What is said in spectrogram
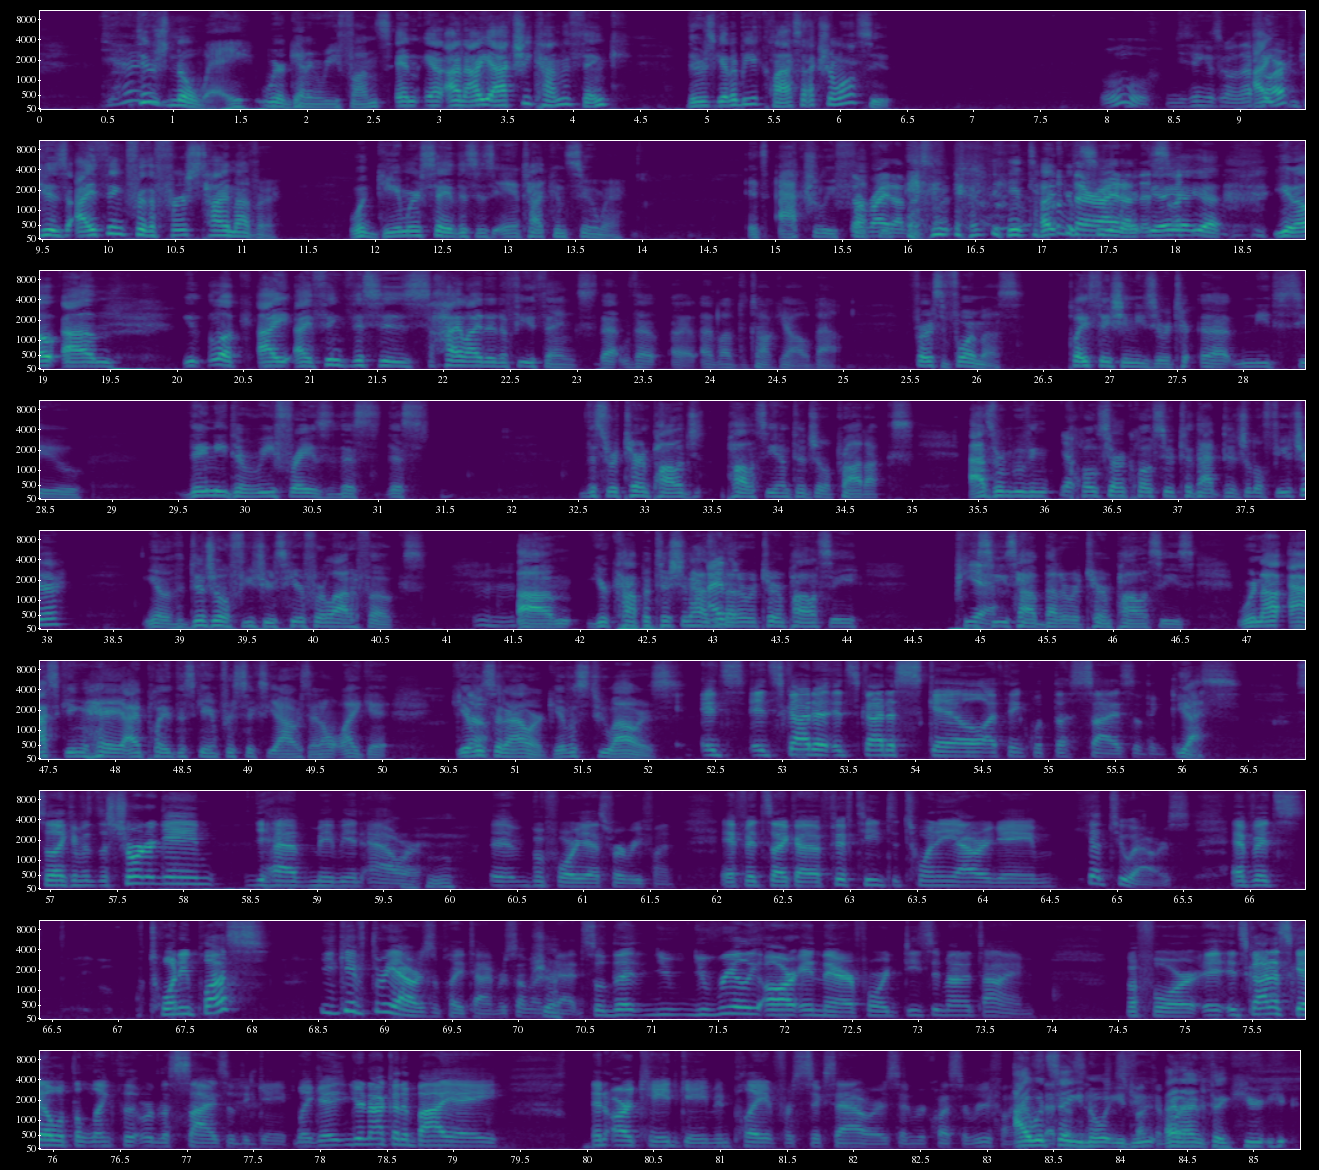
yeah. there's no way we're getting refunds. And, and I actually kind of think there's going to be a class action lawsuit. Ooh, you think it's going that far? cause I think for the first time ever, when gamers say this is anti-consumer, it's actually fucking right on this one. anti-consumer. They're right on this yeah, one. yeah, yeah. You know, um, look, I, I think this has highlighted a few things that, that I- I'd love to talk to y'all about. First and foremost, PlayStation needs to return, uh, needs to, they need to rephrase this, this, this return policy, policy on digital products as we're moving Yep. closer and closer to that digital future. You know, the digital future is here for a lot of folks. Um, your competition has a better return policy. PCs have better return policies. We're not asking, hey, I played this game for 60 hours. I don't like it. Give No. us an hour. Give us two hours. It's it's got to it's got to scale. I think with the size of the game. Yes. So like if it's a shorter game, you have maybe an hour Mm-hmm. uh, before you ask for a refund. If it's like a 15 to 20 hour game, you got 2 hours. If it's 20 plus, you give three hours of playtime or something Sure. like that, so that you you really are in there for a decent amount of time before it, it's got to scale with the length or the size of the game. Like you're not going to buy a an arcade game and play it for six hours and request a refund. I would say, you know what you do, and I think here, here,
